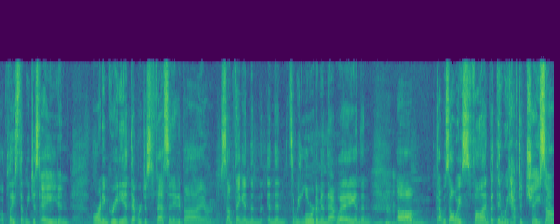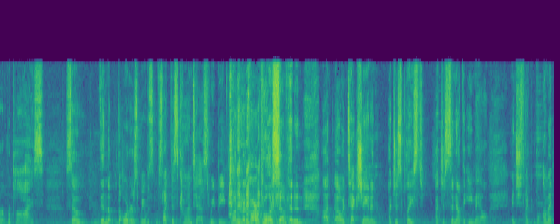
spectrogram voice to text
a place that we just ate, and or an ingredient that we're just fascinated by, or something. And then and then so we lured them in that way, and then um, that was always fun. But then we'd have to chase our replies. So then the, the orders, it was, it was like this contest. We'd be running a carpool or something, and I, I would text Shannon, I just placed, I just sent out the email. And she's like, well, I'm at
